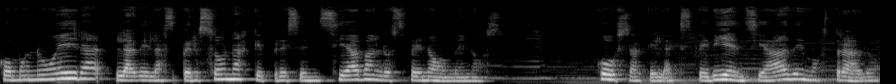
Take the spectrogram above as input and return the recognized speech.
como no era la de las personas que presenciaban los fenómenos, cosa que la experiencia ha demostrado,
